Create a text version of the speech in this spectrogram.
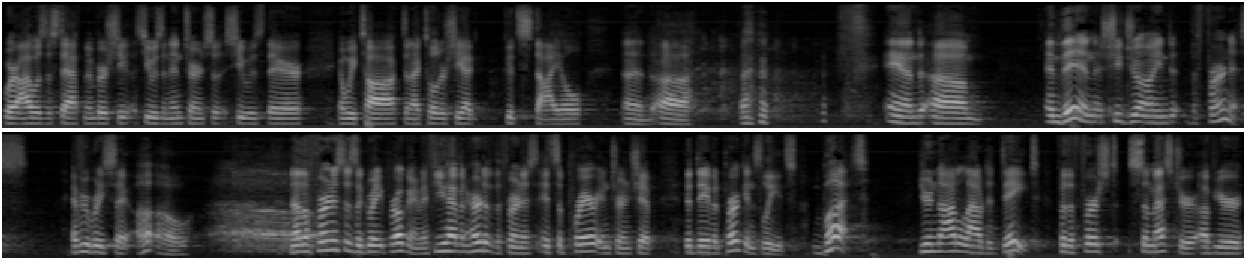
where i was a staff member she she was an intern so she was there and we talked and i told her she had good style and uh, and um, and then she joined the furnace Everybody say, uh oh. Now, the Furnace is a great program. If you haven't heard of the Furnace, it's a prayer internship that David Perkins leads. But you're not allowed to date for the first semester of your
